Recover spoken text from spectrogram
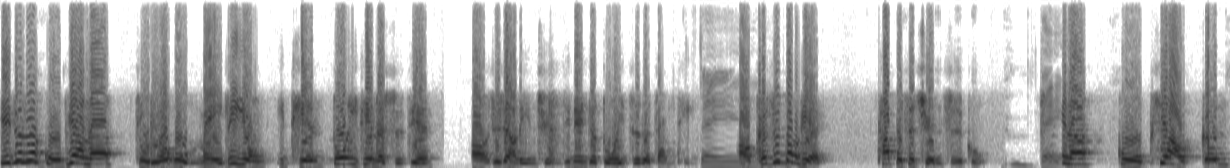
也就是股票呢，主流股每利用一天多一天的时间，哦，就像林群今天就多一只的涨停。对，哦，可是重点，它不是全指股。对，所以呢，股票跟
